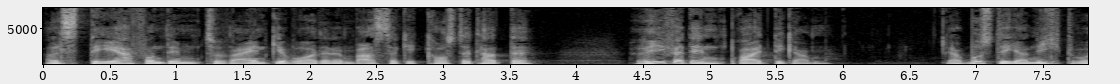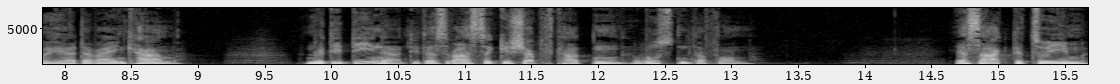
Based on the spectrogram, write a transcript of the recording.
Als der von dem zu Wein gewordenen Wasser gekostet hatte, rief er den Bräutigam. Er wusste ja nicht, woher der Wein kam. Nur die Diener, die das Wasser geschöpft hatten, wussten davon. Er sagte zu ihm,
